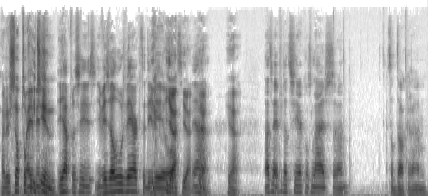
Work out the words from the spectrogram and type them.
maar er zat toch iets wist, in. Ja, precies. Je wist wel hoe het werkte, die wereld. Ja, ja, ja. ja, ja. Laten we even dat cirkels luisteren. Dat dakraam.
